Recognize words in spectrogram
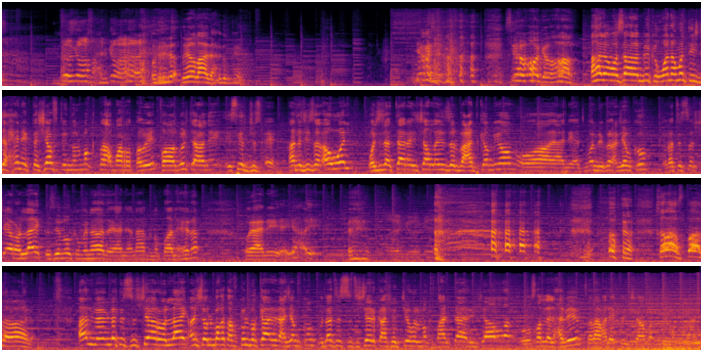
أصحى قوم طيب يلا هذا حقوق. يا أخي سيبها فوق خلاص أهلا وسهلا بكم. وأنا منتج دحين اكتشفت انه المقطع مرة طويل فقلت يعني يصير جزئين. هذا الجزء الأول والجزء الثاني إن شاء الله ينزل بعد كم يوم ويعني أتمنى يكون عجبكم. ولا تنسوا ال share وال like وسيبوكم من هذا يعني أنا عارف انه طالع هنا. ويعني يا- خلاص طالع معنا. المهم لا تنسوا الشير واللايك انشروا المقطع في كل مكان إذا عجبكم ولا تنسوا تشتركوا عشان تشوفوا المقطع الثاني إن شاء الله. وصلوا الحبيب السلام عليكم إن شاء الله في المقطع.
